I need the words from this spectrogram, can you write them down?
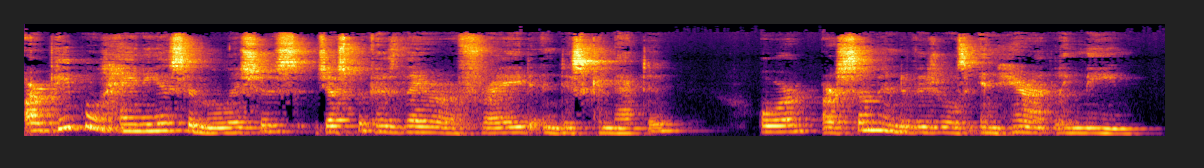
Are people heinous and malicious just because they are afraid and disconnected? Or are some individuals inherently mean?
